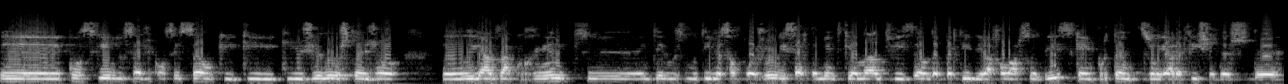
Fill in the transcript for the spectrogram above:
uh, conseguindo o Sérgio Conceição que, que, que os jogadores estejam eh, ligados à corrente eh, em termos de motivação para o jogo e certamente que ele na antevisão da partida irá falar sobre isso, que é importante desligar a ficha das, da,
